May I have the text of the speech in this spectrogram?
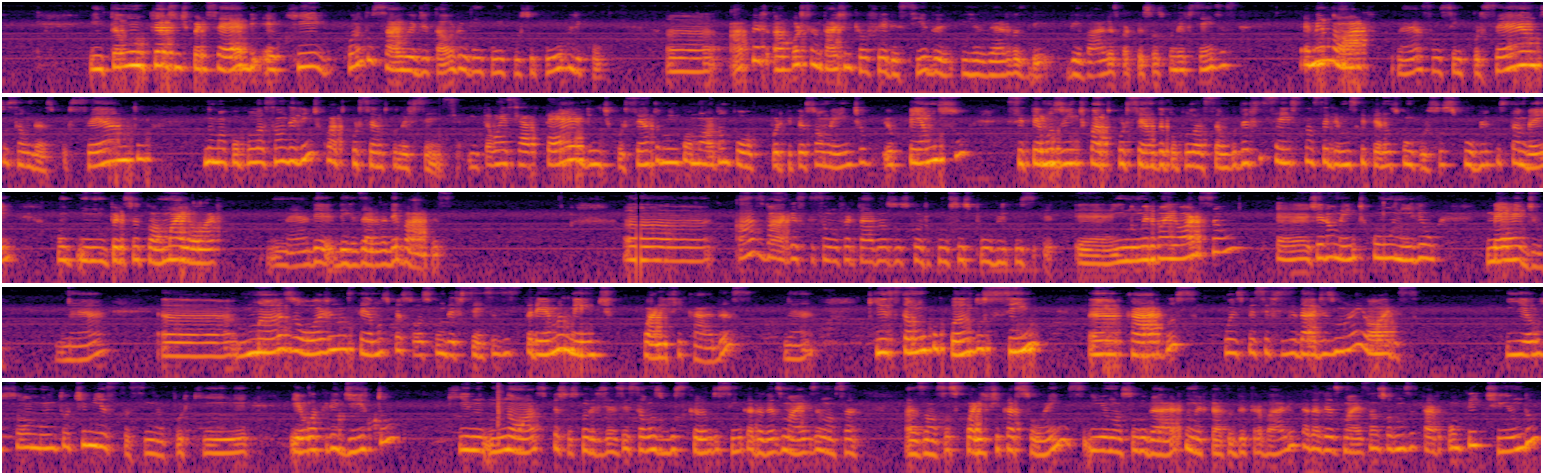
Então, o que a gente percebe é que quando sai o edital de algum concurso público, Uh, a, a porcentagem que é oferecida em reservas de, de vagas para pessoas com deficiências é menor, né? São 5%, são 10%, numa população de 24% com deficiência. Então, esse até 20% me incomoda um pouco, porque pessoalmente eu, eu penso se temos 24% da população com deficiência, nós teríamos que ter nos concursos públicos também um, um percentual maior né, de, de reserva de vagas. Uh, as vagas que são ofertadas nos concursos públicos é, em número maior são é, geralmente com um nível médio, né? Uh, mas hoje nós temos pessoas com deficiências extremamente qualificadas, né? Que estão ocupando sim uh, cargos com especificidades maiores. E eu sou muito otimista, assim, porque eu acredito que nós, pessoas com deficiência, estamos buscando, sim, cada vez mais nossa, as nossas qualificações e o nosso lugar no mercado de trabalho. Cada vez mais nós vamos estar competindo,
